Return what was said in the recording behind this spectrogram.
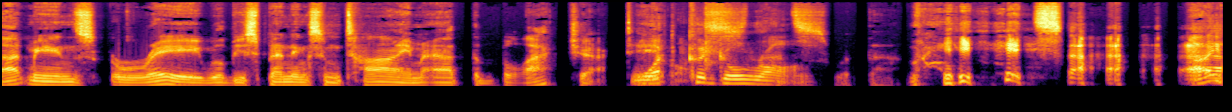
That means Ray will be spending some time at the blackjack table. What could go wrong? That's what that means. I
